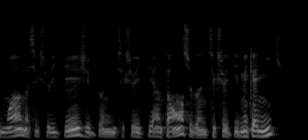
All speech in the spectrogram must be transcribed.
moi, ma sexualité, j'ai besoin d'une sexualité intense, j'ai besoin d'une sexualité mécanique,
